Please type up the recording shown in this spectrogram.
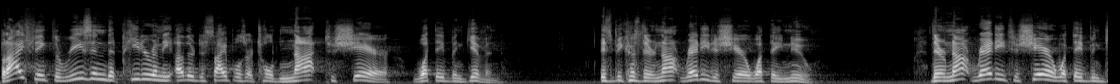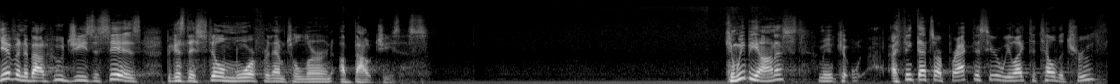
But I think the reason that Peter and the other disciples are told not to share what they've been given is because they're not ready to share what they knew. They're not ready to share what they've been given about who Jesus is because there's still more for them to learn about Jesus. Can we be honest? I mean, I think that's our practice here. We like to tell the truth.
